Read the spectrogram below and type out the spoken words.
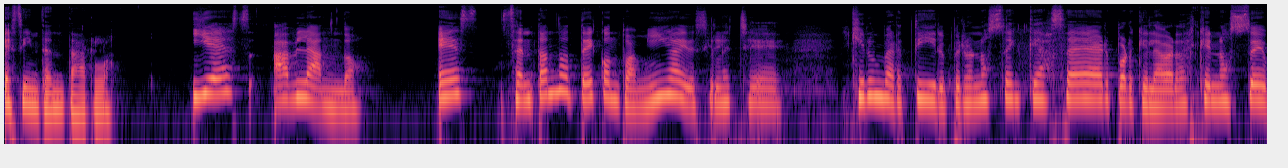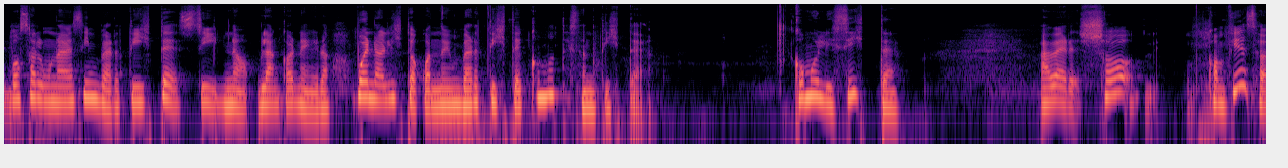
es intentarlo. Y es hablando, es sentándote con tu amiga y decirle, che, quiero invertir, pero no sé qué hacer porque la verdad es que no sé, ¿vos alguna vez invertiste? Sí, no, blanco negro. Bueno, listo, cuando invertiste, ¿cómo te sentiste? ¿Cómo lo hiciste? A ver, yo confieso,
